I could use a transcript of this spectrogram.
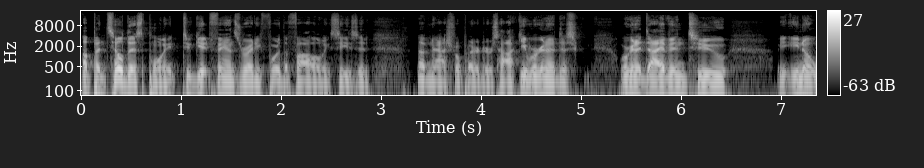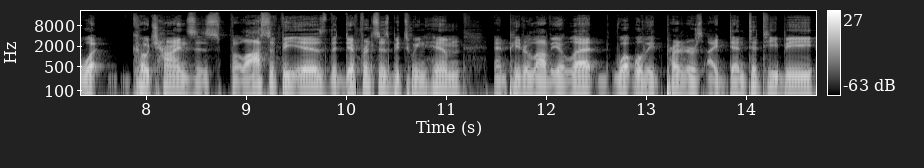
up until this point to get fans ready for the following season of Nashville Predators hockey. We're gonna just we're gonna dive into you know what Coach Hynes' philosophy is, the differences between him and Peter Laviolette. What will the Predators' identity be?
